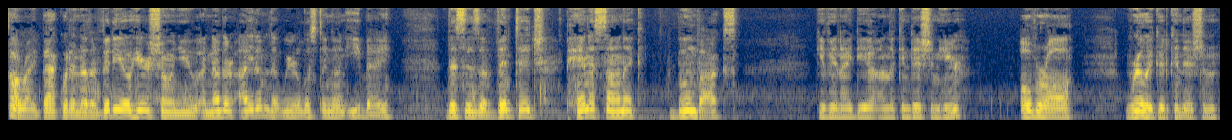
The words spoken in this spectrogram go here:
All right, back with another video here showing you another item that we are listing on eBay. This is a vintage Panasonic boombox. Give you an idea on the condition here. Overall, really good condition.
